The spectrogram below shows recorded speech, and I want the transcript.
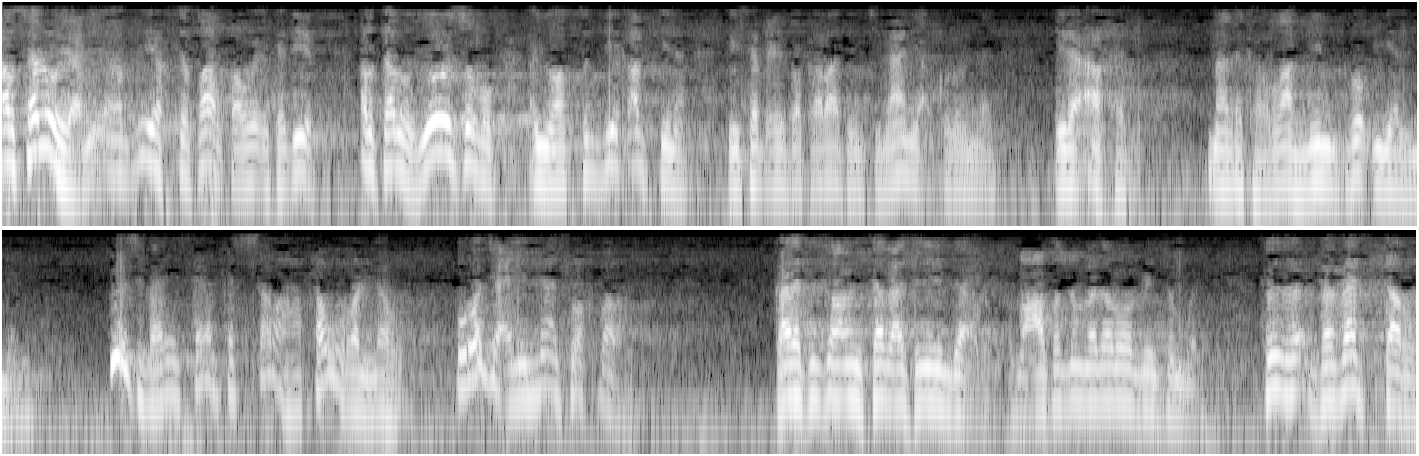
أرسلوه يعني في اختصار طويل كثير. أرسلوه. يوسف أيها الصديق أفتنا في سبع بقرات سمان يأكلون إلى آخر ما ذكر الله من رؤيا الملك. يوسف عليه السلام فسرها فورا له. ورجع للناس وأخبرهم. قال تزرعون سبع سنين ثم عصرتم فذروه في سنبل ففسر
